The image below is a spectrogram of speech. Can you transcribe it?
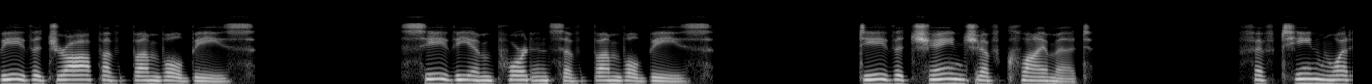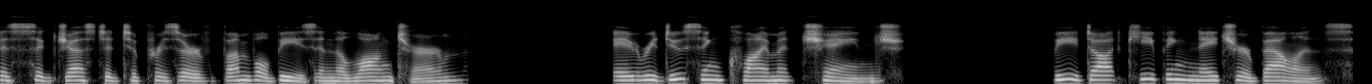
B. The drop of bumblebees. C. The importance of bumblebees. D. The change of climate. 15 What is suggested to preserve bumblebees in the long term? A. Reducing climate change. B. Keeping nature balance.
